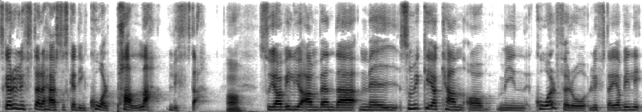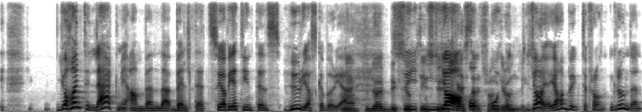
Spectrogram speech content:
Ska du lyfta det här så ska din core palla lyfta. Ja. Så jag vill ju använda mig så mycket jag kan av min core för att lyfta. Jag, vill, jag har inte lärt mig använda bältet, så jag vet inte ens hur jag ska börja. Nej, så du har byggt Så- upp din styrka ja, istället och- från och, grund? Liksom. ja, ja, jag har byggt det från grunden.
